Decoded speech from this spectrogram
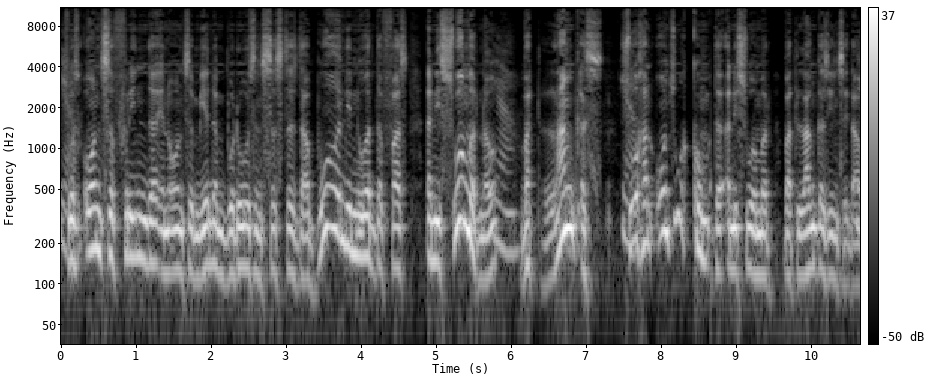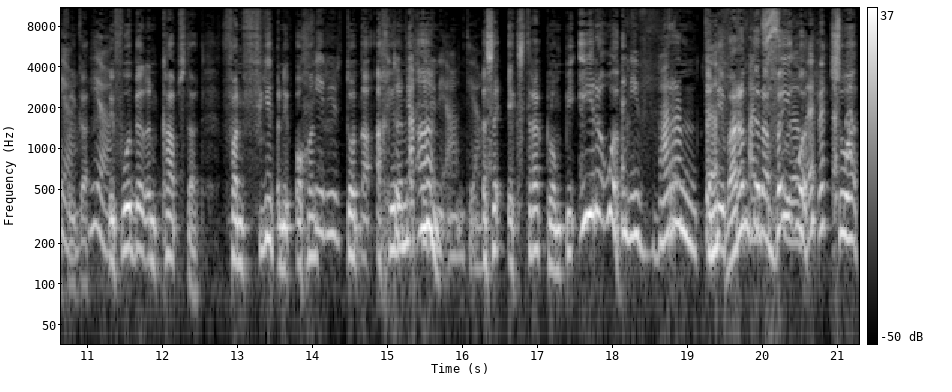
Ja. soos ons vriende en ons medebroers en susters daar bo in die noorde vas in die somer nou Ja. wat lank is. So Ja. gaan ons ook kom in die somer wat lank is in Suid-Afrika. Ja, ja. Byvoorbeeld in Kaapstad van 4 in die oggend tot na 8 uur in die 8 uur in aand. die aand, ja. Is 'n ekstra klompie ure ook in die warmte. in die warmte daarbey ook. So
